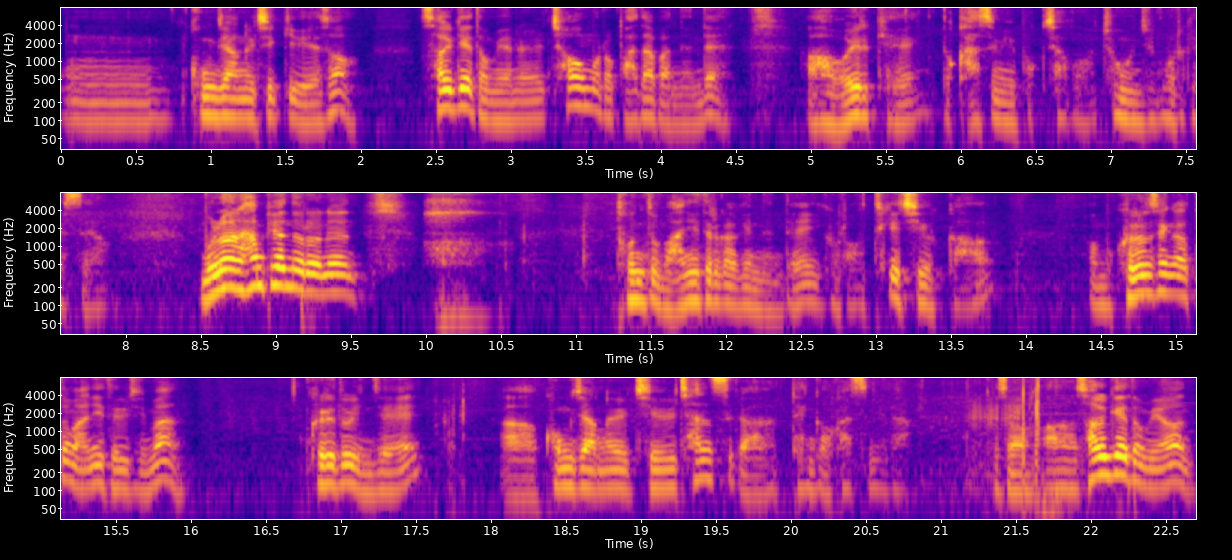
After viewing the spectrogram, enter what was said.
음, 공장을 짓기 위해서 설계 도면을 처음으로 받아봤는데 아 왜 이렇게 또 가슴이 벅차고 좋은지 모르겠어요. 물론 한편으로는 허, 돈도 많이 들어가겠는데 이걸 어떻게 지을까? 어, 뭐 그런 생각도 많이 들지만 그래도 이제 아, 공장을 지을 찬스가 된 것 같습니다. 그래서 아, 설계도면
